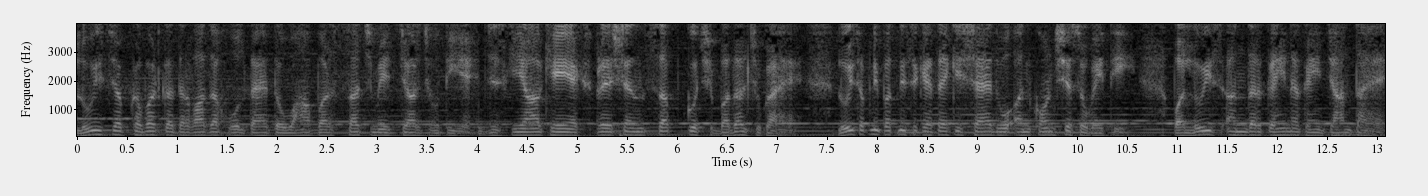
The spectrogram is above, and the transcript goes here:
लुइस जब कबर्ड का दरवाज़ा खोलता है तो वहाँ पर सच में चर्च होती है, जिसकी आँखें एक्सप्रेशन सब कुछ बदल चुका है। लुइस अपनी पत्नी से कहता है कि शायद वो अनकॉन्शियस हो गई थी, पर लुइस अंदर कहीं ना कहीं जानता है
